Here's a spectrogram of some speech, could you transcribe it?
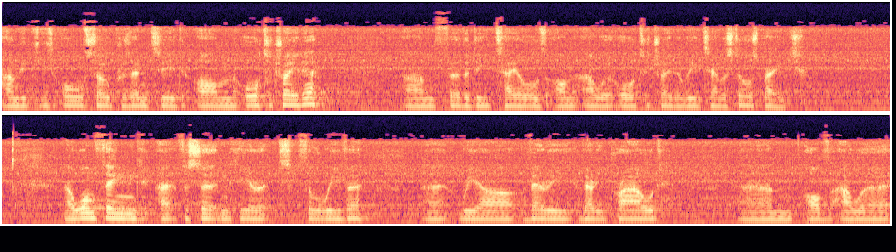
and it is also presented on Auto Trader and further details on our Autotrader retailer stores page. Now one thing uh, for certain here at Phil Weaver, uh, we are very very proud um, of our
